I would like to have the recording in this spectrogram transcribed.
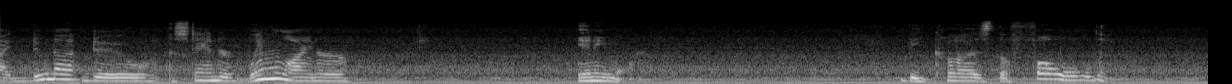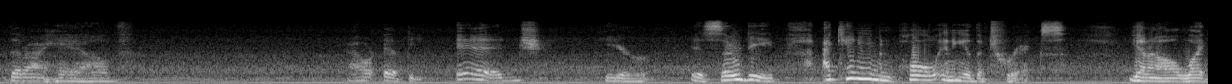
I do not do a standard wing liner anymore because the fold that I have out at the edge here is so deep I can't even pull any of the tricks you know like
